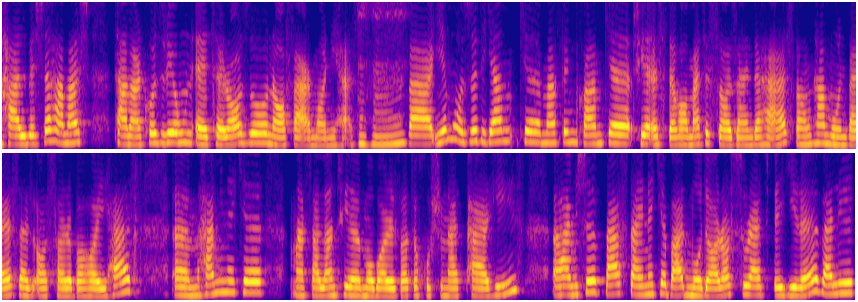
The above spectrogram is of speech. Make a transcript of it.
حل بشه؟ همش تمرکز روی اون اعتراض و نافرمانی هست. و یه موضوع دیگه هم که من فکر می‌کنم که توی استقامت سازنده هست و اون هم منبعث از آثار باهایی هست همینه که مثلا توی مبارزات خشونت پرهیز همیشه بحث بر اینه که باید مدارا صورت بگیره ولی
